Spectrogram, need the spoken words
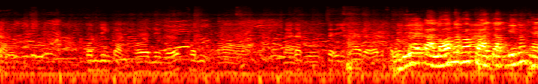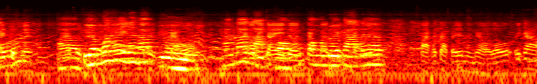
จับคนยิงก่อนคนยิงหรือคนอ่าหลังจากยิงเสร็จยิงเข้าเดี๋ยวคนวันนี้อากาศร้อนนะครับฝ่ายจัดมีน้ำแข็งให้สุดเลยอ่าเตรียมไว้ให้นะครับอยู่ ทางด้านหลังของกองอำนวยการนะครับปากก็จับไปหนึ่งแถวแล้วไอ้ก้าว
